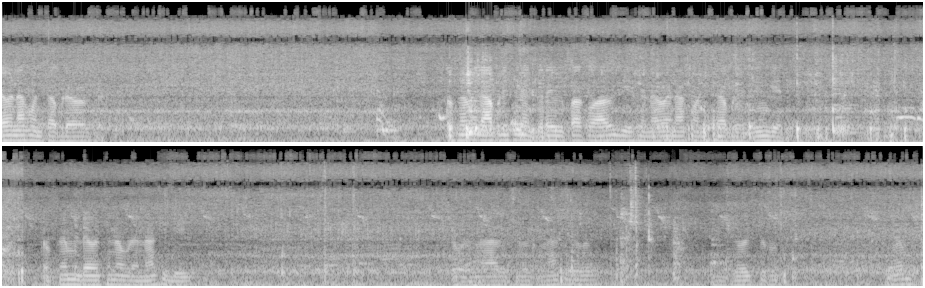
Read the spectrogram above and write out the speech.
હવે નાખવાનું છે આપણે તો ફેમિલી, આપણી છે ને ગ્રેવી પાકવા આવી ગઈ છે ને હવે નાખવાનું છે આપણે ઝીંગેર. તો ફેમિલી હવે છે ને આપણે નાખી દઈએ. નાખી હવે જોઈ શકું પણ મસ્ત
